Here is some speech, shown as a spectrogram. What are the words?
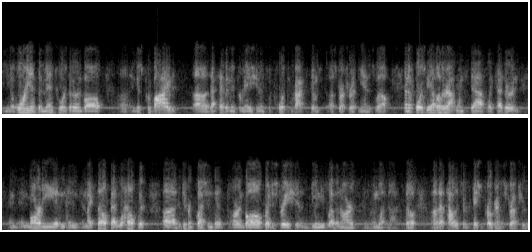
you know, orient the mentors that are involved, uh, and just provide uh, that type of information and support the practicum uh, structure at the end as well. And of course, we have other at @ONE staff like Heather and, and, and Marty and, and, and myself that will help with uh, the different questions that are involved, registration, doing these webinars, and, and whatnot. So uh, that's how the certification program is structured.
